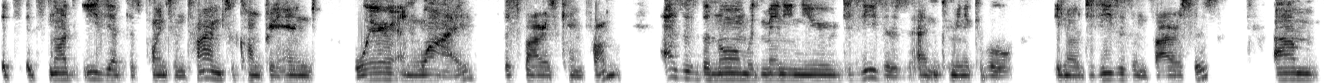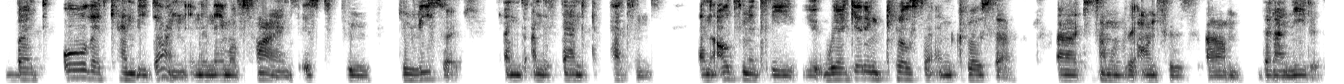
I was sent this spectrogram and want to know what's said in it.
it's it's not easy at this point in time to comprehend where and why this virus came from, as is the norm with many new diseases and communicable, you know, diseases and viruses. Um, but all that can be done in the name of science is to do research and understand patterns. And ultimately, we are getting closer and closer uh, to some of the answers um, that are needed.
